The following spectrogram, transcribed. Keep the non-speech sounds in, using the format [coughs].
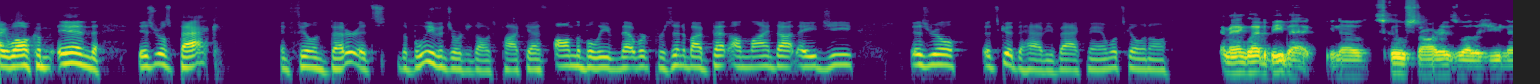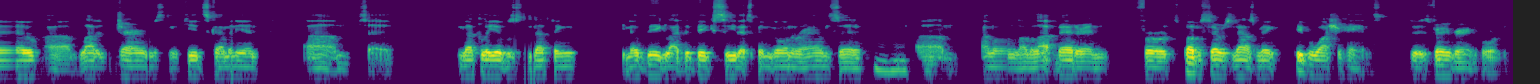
Right, welcome in. Israel's back and feeling better. It's the Believe in Georgia Dogs podcast on the Believe Network, presented by betonline.ag. Israel, it's good to have you back, man. What's going on? Hey man, glad to be back. You know, school started as well as you know, um, a lot of germs and kids coming in. Um, so luckily, it was nothing, you know, big like the big C that's been going around. So mm-hmm. um, I'm, I'm a lot better. And for public service announcement, people wash your hands. It's very, very important.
